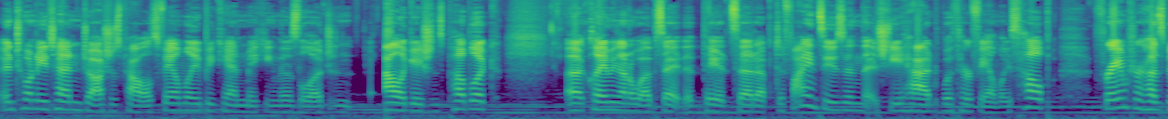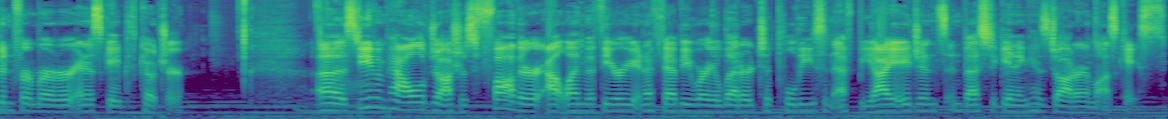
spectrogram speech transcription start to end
In 2010, Josh's Powell's family began making those allegations public, uh, claiming on a website that they had set up to find Susan that she had, with her family's help, framed her husband for murder and escaped with Koecher. Uh, Steven Powell, Josh's father, outlined the theory in a February letter to police and FBI agents investigating his daughter in law's case.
